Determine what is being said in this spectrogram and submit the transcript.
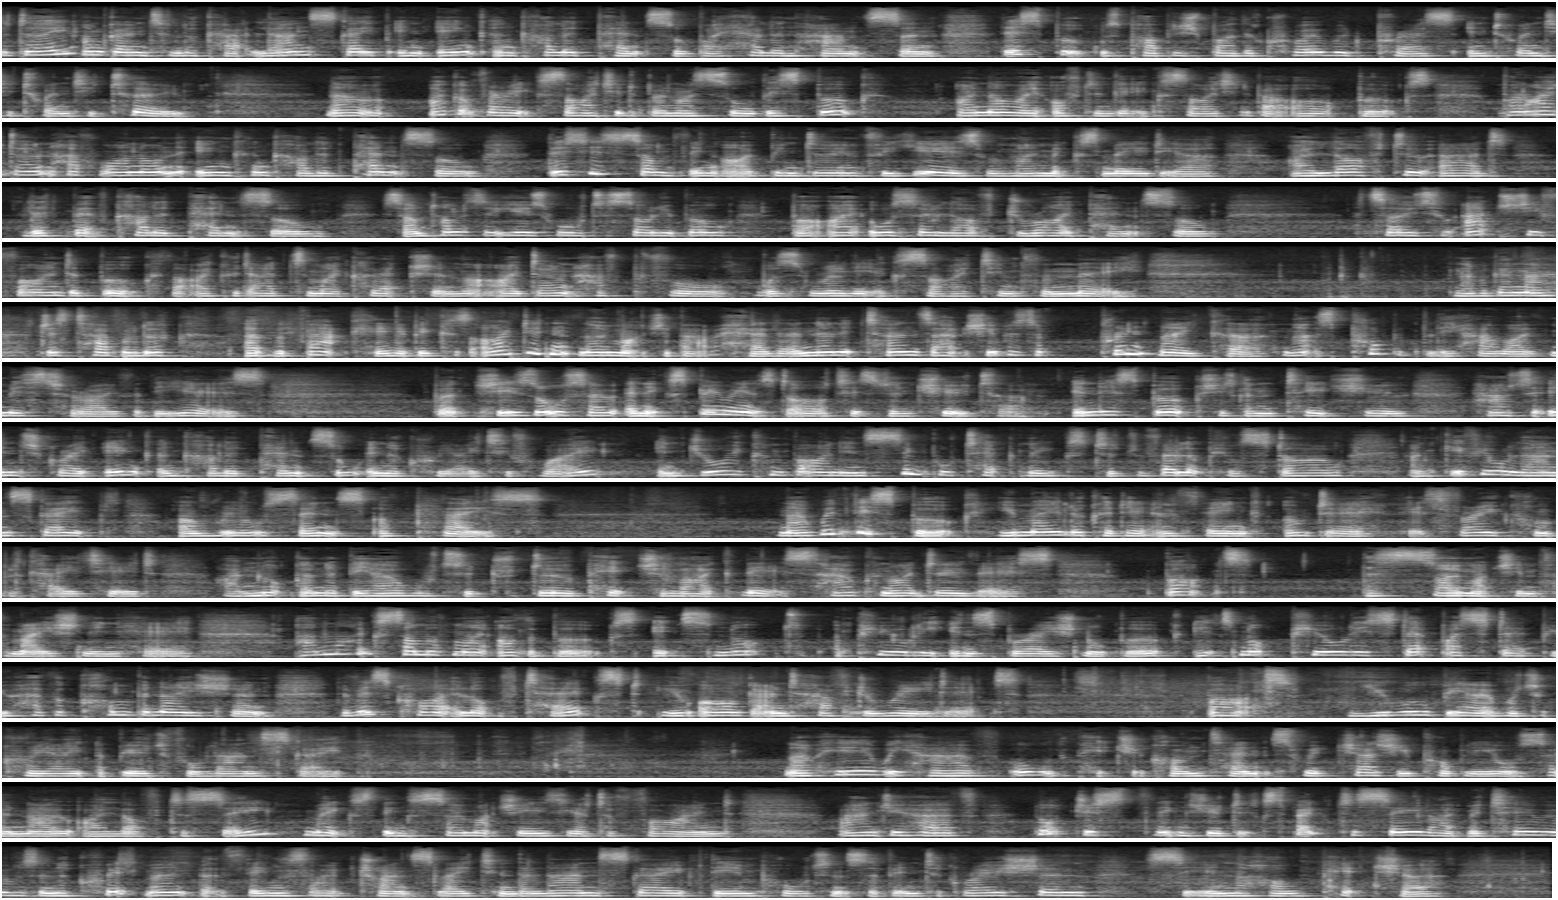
Today I'm going to look at Landscape in Ink and Coloured Pencil by Helen Hanson. This book was published by the Crowood Press in 2022. Now I got very excited when I saw this book. I know I often get excited about art books, but I don't have one on ink and coloured pencil. This is something I've been doing for years with my mixed media. I love to add a little bit of coloured pencil. Sometimes I use water soluble, but I also love dry pencil. So to actually find a book that I could add to my collection that I don't have before was really exciting for me. Now we're going to just have a look at the back here because I didn't know much about Helen and it turns out she was a printmaker and that's probably how I've missed her over the years but she's also an experienced artist and tutor. In this book, she's going to teach you how to integrate ink and coloured pencil in a creative way. Enjoy combining simple techniques to develop your style and give your landscapes a real sense of place. Now, with this book, you may look at it and think, oh dear, it's very complicated. I'm not going to be able to do a picture like this. How can I do this? But there's so much information in here. Unlike some of my other books, it's not a purely inspirational book. It's not purely step by step. You have a combination. There is quite a lot of text. You are going to have to read it. But you will be able to create a beautiful landscape. Now here we have all the picture contents, which as you probably also know, I love to see. Makes things so much easier to find and you have not just things you'd expect to see like materials and equipment but things like translating the landscape the importance of integration seeing the whole picture.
